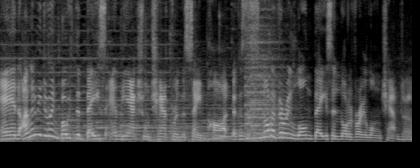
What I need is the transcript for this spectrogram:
And I'm going to be doing both the base and the actual chapter in the same part, because this is not a very long base and not a very long chapter.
